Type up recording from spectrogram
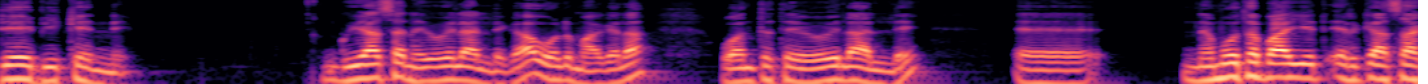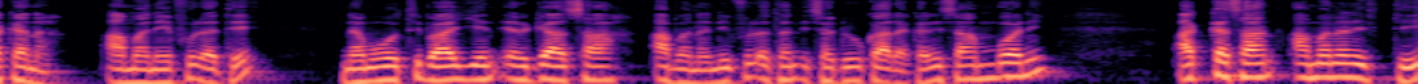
deebii kenne. Guyyaa sana yoo ilaalle egaa walumaa gala wanta ta'e yoo ilaalle namoota baay'ee ergaa isaa kana amanee fudhate namooti baay'een ergaa isaa amananii fudhatan isa duukaadha kan isaan bu'anii akka isaan amananitti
